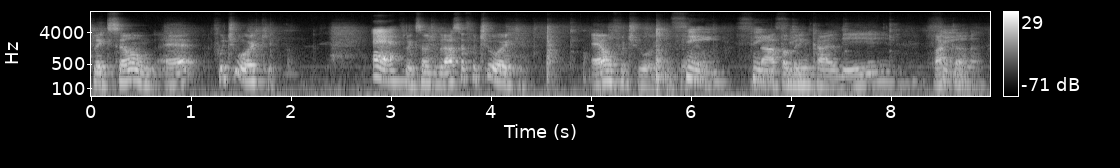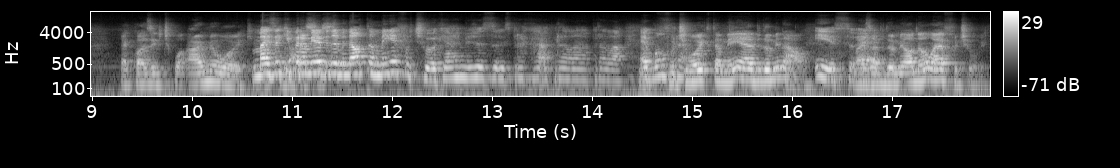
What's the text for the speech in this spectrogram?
flexão é footwork. É, Flexão de braço é footwork. É um footwork. entendeu? sim, sim. Dá pra sim. brincar ali, bacana. É quase que tipo arm work. Mas aqui pra mim abdominal também é footwork. Ai meu Jesus, pra cá, pra lá, pra lá. É bom pra... Footwork também é abdominal. Isso, Mas é. abdominal não é footwork.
